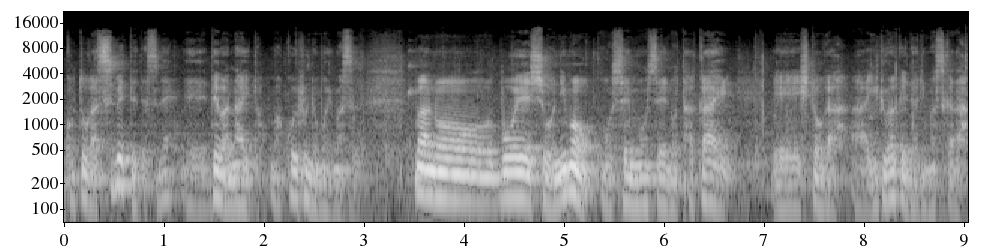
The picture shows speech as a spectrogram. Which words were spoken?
ことが全てですね、えではないと、まあ、こういうふうに思います。まあ、あの防衛省にも専門性の高い人がいるわけでありますから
